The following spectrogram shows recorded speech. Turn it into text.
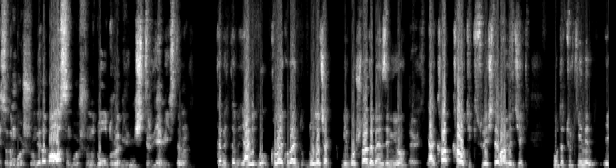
Esad'ın boşluğunu ya da Bağas'ın boşluğunu doldurabilmiştir diyemeyiz değil mi? Tabii tabii yani bu kolay kolay dolacak bir boşluğa da benzemiyor. Evet. Yani ka- kaotik süreç devam Evet. edecek. Burada Türkiye'nin e,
